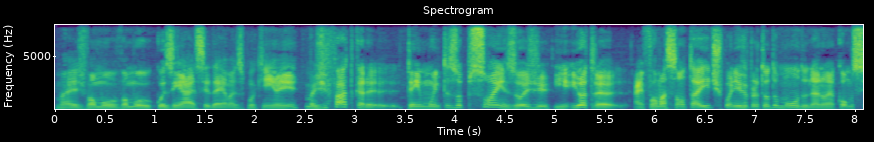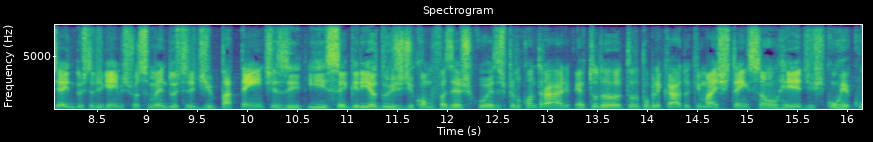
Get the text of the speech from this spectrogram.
Mas vamos, vamos cozinhar essa ideia mais um pouquinho aí. Mas de fato, cara, tem muitas opções hoje. E, e outra, a informação tá aí disponível para todo mundo, né? Não é como se a indústria de games fosse uma indústria de patentes e, e segredos de como fazer as coisas. Pelo contrário, é tudo, tudo publicado. O que mais tem são redes com recursos.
